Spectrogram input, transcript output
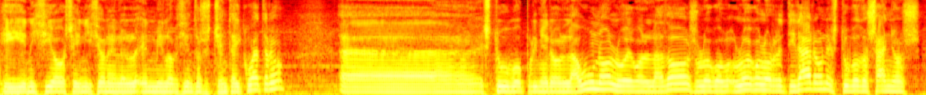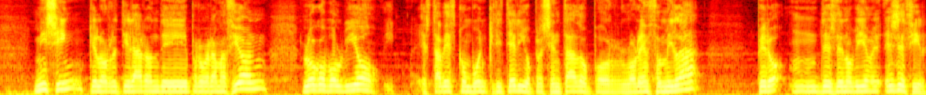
y inició, se inició en, en 1984. Eh, estuvo primero en la 1, luego en la 2, luego, luego lo retiraron, estuvo dos años missing, que lo retiraron de programación, luego volvió, esta vez con buen criterio, presentado por Lorenzo Milá, pero mm, desde noviembre, es decir,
